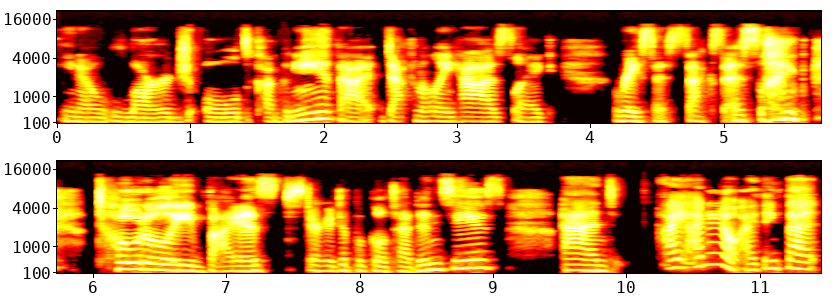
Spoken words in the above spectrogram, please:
you know, large old company that definitely has like racist, sexist, like totally biased, stereotypical tendencies. And I, I don't know. I think that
